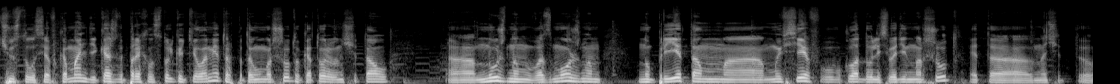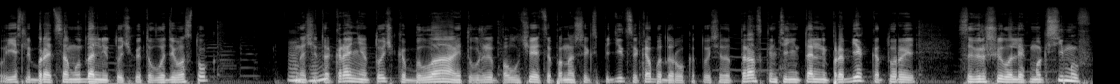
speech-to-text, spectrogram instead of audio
чувствовал себя в команде, каждый проехал столько километров по тому маршруту, который он считал э, нужным, возможным, но при этом э, мы все укладывались в один маршрут. Это, значит, если брать самую дальнюю точку, это Владивосток. Значит, а крайняя точка была, это уже получается по нашей экспедиции, Каба-Дорока. То есть это трансконтинентальный пробег, который совершил Олег Максимов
